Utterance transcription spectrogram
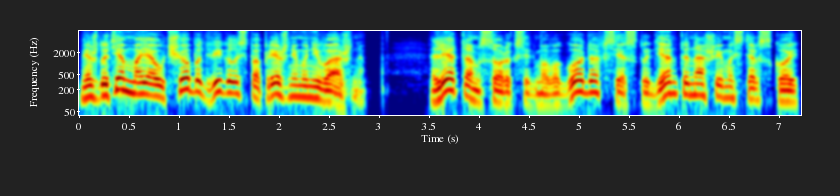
Между тем моя учеба двигалась по-прежнему неважно. Летом 47 -го года все студенты нашей мастерской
